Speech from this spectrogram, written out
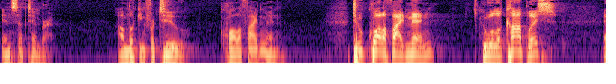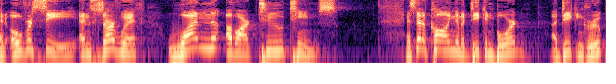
in September. I'm looking for two qualified men. Two qualified men who will accomplish and oversee and serve with one of our two teams. Instead of calling them a deacon board, a deacon group,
